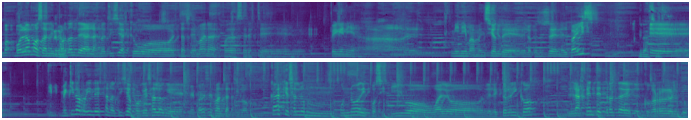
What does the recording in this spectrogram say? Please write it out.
vo- volvamos a lo pero- importante, a las noticias que hubo esta semana después de hacer este pequeña eh, mínima mención de, de lo que sucede en el país. Gracias. Eh, y me quiero reír de esta noticia porque es algo que me parece fantástico. Cada vez que sale un, un nuevo dispositivo o algo electrónico, la gente trata de correr el Doom.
